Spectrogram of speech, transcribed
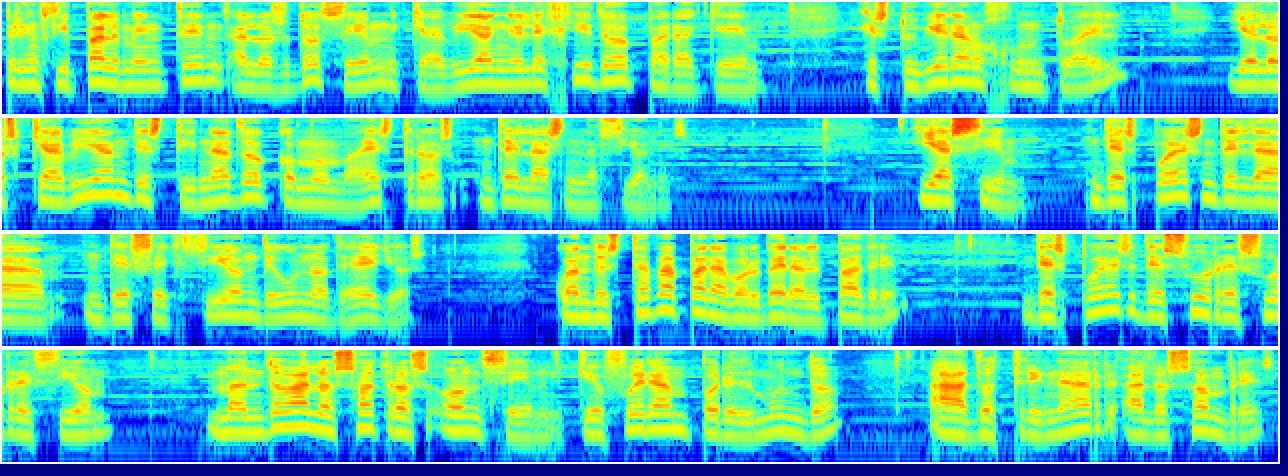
principalmente a los doce que habían elegido para que estuvieran junto a él y a los que habían destinado como maestros de las naciones. Y así, después de la defección de uno de ellos, cuando estaba para volver al Padre, después de su resurrección, mandó a los otros once que fueran por el mundo a adoctrinar a los hombres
